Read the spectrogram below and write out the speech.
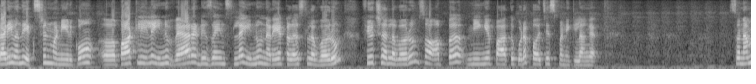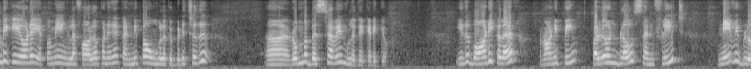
தறி வந்து எக்ஸ்டெண்ட் பண்ணியிருக்கோம். பாட்லியில் இன்னும் வேறு டிசைன்ஸில் இன்னும் நிறைய கலர்ஸில் வரும். ஃப்யூச்சரில் வரும். ஸோ அப்போ நீங்கள் பார்த்து கூட பர்ச்சேஸ் பண்ணிக்கலாங்க. ஸோ நம்பிக்கையோடு எப்போவுமே எங்களை ஃபாலோ பண்ணுங்கள் கண்டிப்பாக உங்களுக்கு பிடிச்சது ரொம்ப பெஸ்ட்டாகவே உங்களுக்கு கிடைக்கும். இது body colour rani pink balloon blouse and pleat navy blue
